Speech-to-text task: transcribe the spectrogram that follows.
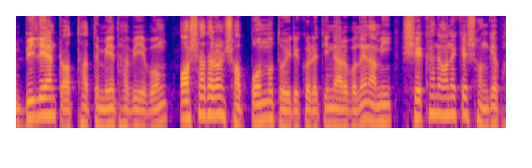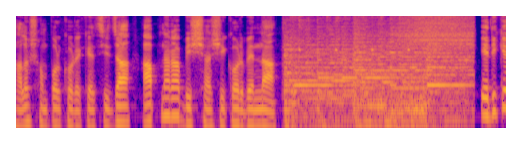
বিলিয়ান্ট অর্থাৎ মেধাবী এবং অসাধারণ সব পণ্য তৈরি করে। তিনি আরও বলেন, আমি সেখানে অনেকের সঙ্গে ভালো সম্পর্ক রেখেছি যা আপনারা বিশ্বাসই করবেন না। এদিকে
